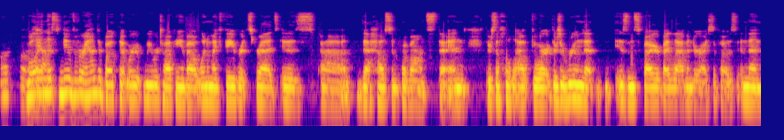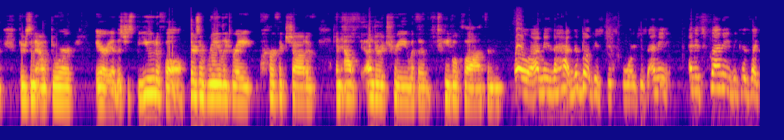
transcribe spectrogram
Well, Yeah. in this new veranda book that we're, we were talking about, one of my favorite spreads is uh, the house in Provence. That, and there's a whole outdoor. There's a room that is inspired by lavender, I suppose, and then there's an outdoor area that's just beautiful. There's a really great, perfect shot of an out under a tree with a tablecloth and Oh, I mean, the the book is just gorgeous. I mean, and it's funny because like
